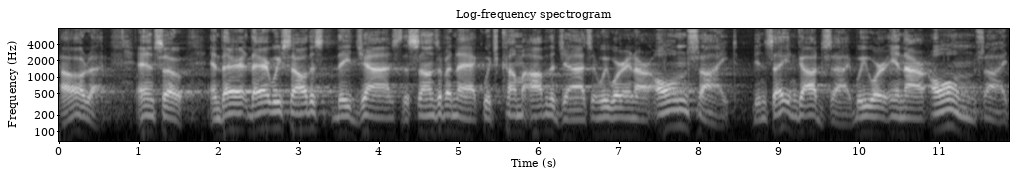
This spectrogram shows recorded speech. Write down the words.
all right. And so, and there, there we saw this, the giants, the sons of Anak, which come of the giants, and we were in our own sight didn't say in God's sight. We were in our own sight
